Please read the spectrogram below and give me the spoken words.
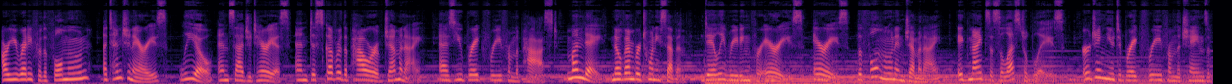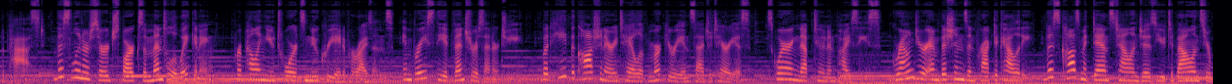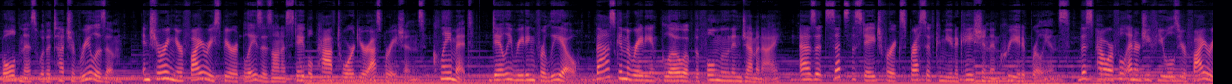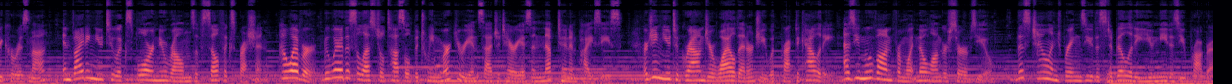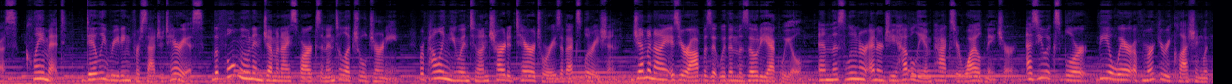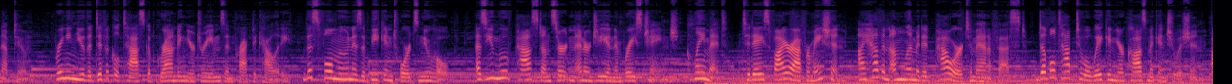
Are you ready for the full moon? Attention Aries, Leo, and Sagittarius, and discover the power of Gemini as you break free from the past. Monday, November 27th, daily reading for Aries. Aries, the full moon in Gemini ignites a celestial blaze, urging you to break free from the chains of the past. This lunar surge sparks a mental awakening, propelling you towards new creative horizons. Embrace the adventurous energy, but heed the cautionary tale of Mercury in Sagittarius, squaring Neptune and Pisces. Ground your ambitions in practicality. This cosmic dance challenges you to balance your boldness with a touch of realism, ensuring your fiery spirit blazes on a stable path toward your aspirations. Claim it. Daily reading for Leo. Bask in the radiant glow of the full moon in Gemini, as it sets the stage for expressive communication and creative brilliance. This powerful energy fuels your fiery charisma, inviting you to explore new realms of self-expression. However, beware the celestial tussle between Mercury and Sagittarius and Neptune and Pisces, urging you to ground your wild energy with practicality as you move on from what no longer serves you. This challenge brings you the stability you need as you progress. Claim it. Daily reading for Sagittarius. The full moon in Gemini sparks an intellectual journey, propelling you into uncharted territories of exploration. Gemini is your opposite within the zodiac wheel, and this lunar energy heavily impacts your wild nature. As you explore, be aware of Mercury clashing with Neptune, bringing you the difficult task of grounding your dreams in practicality. This full moon is a beacon towards new hope, as you move past uncertain energy and embrace change, claim it. Today's fire affirmation I have an unlimited power to manifest. Double tap to awaken your cosmic intuition.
